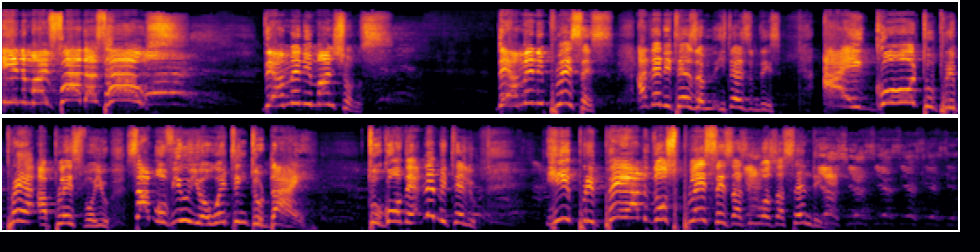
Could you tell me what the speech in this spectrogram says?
In my father's house, there are many mansions. There are many places. And then he tells them, he tells them this. I go to prepare a place for you. Some of you, you're waiting to die to go there. Let me tell you, he prepared those places as he was ascending. Yes, yes, yes, yes, yes, yes.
